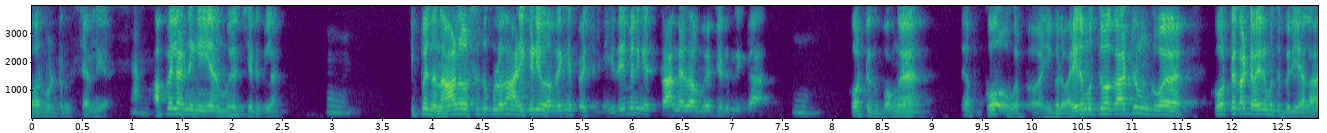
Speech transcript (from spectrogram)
கவர்மெண்ட் இருந்துச்சா இல்லையா. அப்பெல்லாம் நீங்க ஏன் முயற்சி எடுக்கல? இப்போ இந்த நாலு வருஷத்துக்குள்ளதான் அடிக்கடி வர்றீங்க பேசுறீங்க இதேமே நீங்க ஸ்ட்ராங் ஏதாவது முயற்சி எடுக்கிறீங்களா. கோர்ட்டுக்கு போங்க. இவர் வைரமுத்துவ காட்டிலும் கோர்ட்டை காட்டு வைரமுத்து பெரியாளா?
